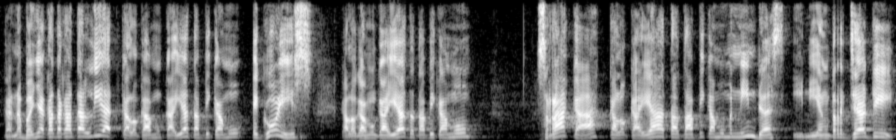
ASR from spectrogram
Karena banyak kata-kata lihat kalau kamu kaya tapi kamu egois, kalau kamu kaya tetapi kamu serakah, kalau kaya tetapi kamu menindas, ini yang terjadi.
